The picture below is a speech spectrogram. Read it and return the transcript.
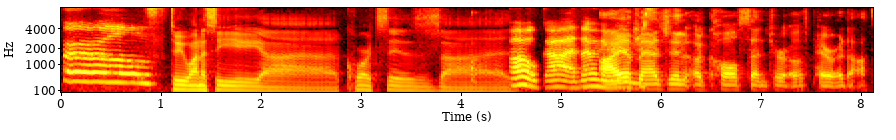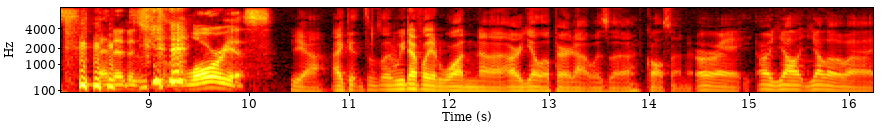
pearls. do you want to see uh, quartzes? Uh, Oh God, that would be. I really interesting. imagine a call center of Peridots, and it is glorious. Yeah, I could. We definitely had one. Uh, our yellow peridot was a call center, or a, or yellow yellow uh,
